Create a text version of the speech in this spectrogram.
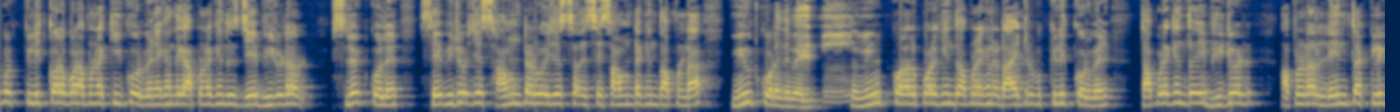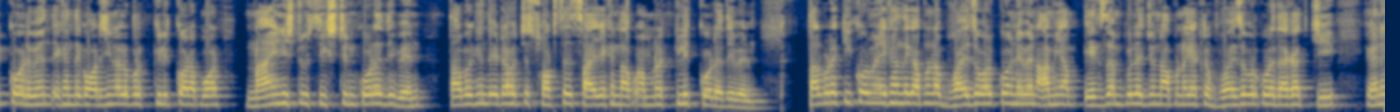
উপর ক্লিক করার পর আপনারা কি করবেন? এখান থেকে আপনারা কিন্তু যে ভিডিওটা সিলেক্ট করলে সেই ভিডিওর যে সাউন্ডটা রয়েছে সেই সাউন্ডটা কিন্তু আপনারা মিউট করে দেবেন। তো মিউট করার পরে কিন্তু আপনারা এখানে রাইটের উপর ক্লিক করবেন। তারপরে কিন্তু এই ভিডিওর আপনারা লেন্থটা ক্লিক করবেন এখান থেকে অরিজিনাল উপর ক্লিক করার পর নাইন ইস টু সিক্সটিন করে দিবেন। তারপরে কিন্তু এটা হচ্ছে শর্টসের সাইজ এখানে আপ- আপনারা ক্লিক করে দেবেন। তারপরে কি করবেন? এখান থেকে আপনারা ভয়েস ওভার করে নেবেন। আমি এক্সাম্পলের জন্য আপনাকে একটা ভয়েস ওভার করে দেখাচ্ছি। এখানে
